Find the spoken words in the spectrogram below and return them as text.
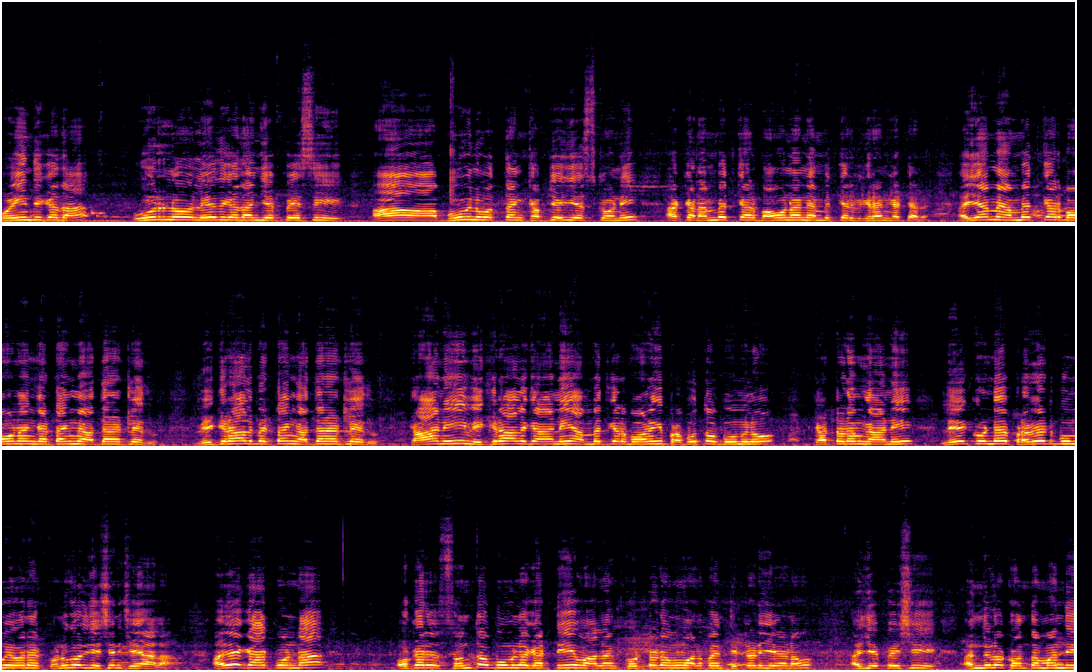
పోయింది కదా ఊరిలో లేదు కదా అని చెప్పేసి ఆ భూమిని మొత్తం కబ్జా చేసుకొని అక్కడ అంబేద్కర్ భవనాన్ని అంబేద్కర్ విగ్రహాన్ని కట్టారు. అయ్యా మేము అంబేద్కర్ భవనం కట్టంగా మేము అద్దనట్లేదు. విగ్రహాలు పెట్టంగా అద్దనట్లేదు. కానీ విగ్రహాలు కానీ అంబేద్కర్ భవన్కి ప్రభుత్వ భూమిలో కట్టడం కానీ లేకుండా ప్రైవేట్ భూమి ఏమైనా కొనుగోలు చేసి చేయాలా? అదే కాకుండా ఒకరు సొంత భూమిలో కట్టి వాళ్ళని కొట్టడం వాళ్ళపై తిట్టడి చేయడం అని చెప్పేసి అందులో కొంతమంది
